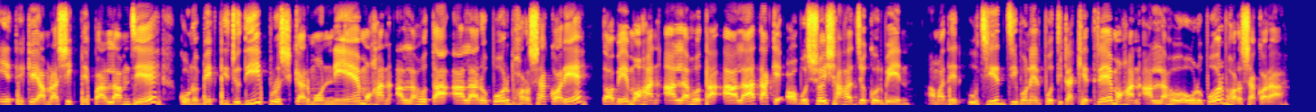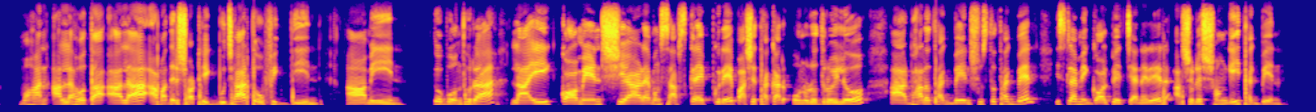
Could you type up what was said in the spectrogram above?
এ থেকে আমরা শিখতে পারলাম যে কোনো ব্যক্তি যদি পুরস্কার মন নিয়ে মহান আল্লাহ তা আলার ওপর ভরসা করে তবে মহান আল্লাহ আলা তাকে অবশ্যই সাহায্য করবেন। আমাদের উচিত জীবনের প্রতিটা ক্ষেত্রে মহান আল্লাহ ওর উপর ভরসা করা। মহান আল্লাহ আলা আমাদের সঠিক বুঝার তৌফিক দিন। আমিন। তো বন্ধুরা লাইক কমেন্ট শেয়ার এবং সাবস্ক্রাইব করে পাশে থাকার অনুরোধ রইল। আর ভালো থাকবেন, সুস্থ থাকবেন। ইসলামিক গল্পের চ্যানেলের আসলের সঙ্গেই থাকবেন।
